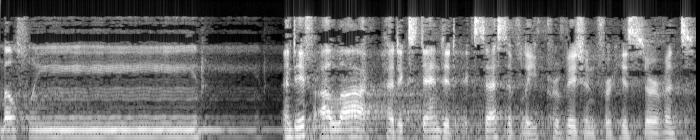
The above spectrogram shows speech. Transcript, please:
بصير. And if Allah had extended excessively provision for His servants,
